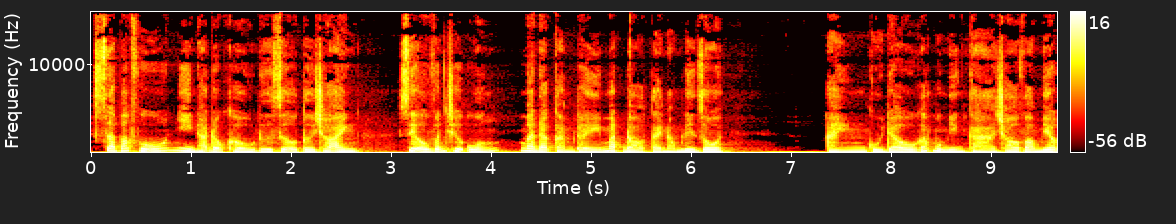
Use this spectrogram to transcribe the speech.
Sa bác Vũ nhìn hạ đậu khấu đưa rượu tới cho anh. Rượu vẫn chưa uống, mà đã cảm thấy mặt đỏ tay nóng lên rồi. Anh cúi đầu gắp một miếng cá cho vào miệng,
